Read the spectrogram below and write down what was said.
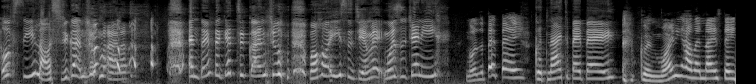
我是，Oopsie，老习惯出来了。And don't forget to 关注不好意思姐妹，我是 Jenny。我是贝贝 Good night, baby。，Good morning, have a nice day,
